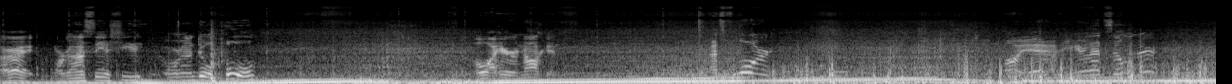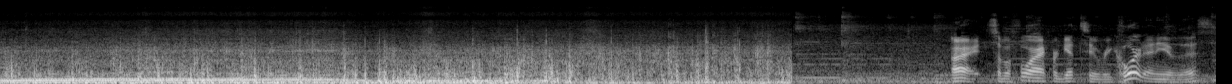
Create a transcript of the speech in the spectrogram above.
All right, we're gonna see if she, we're gonna do a pull. Oh, I hear her knocking. That's floored. Oh yeah, you hear that cylinder? All right, so before I forget to record any of this,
